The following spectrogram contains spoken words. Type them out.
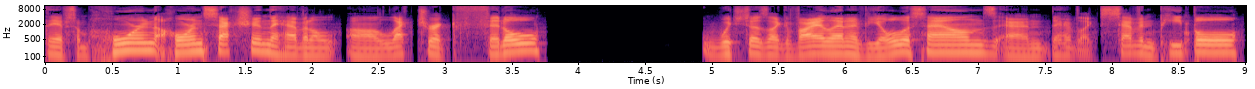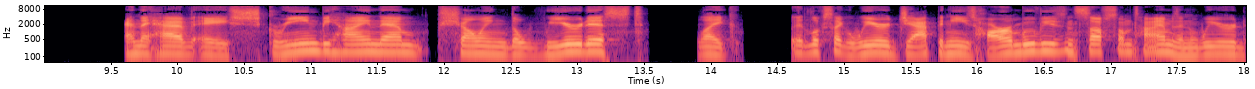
they have some horn horn section. They have an uh, electric fiddle, which does like violin and viola sounds, and they have like seven people, and they have a screen behind them showing the weirdest like it looks like weird Japanese horror movies and stuff sometimes, and weird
